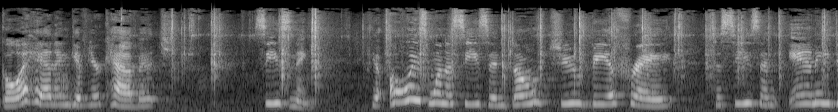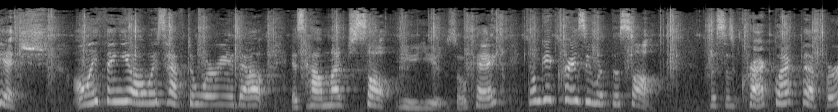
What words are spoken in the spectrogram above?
go ahead and give your cabbage seasoning. You always want to season. Don't you be afraid to season any dish. Only thing you always have to worry about is how much salt you use, okay? Don't get crazy with the salt. This is cracked black pepper.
